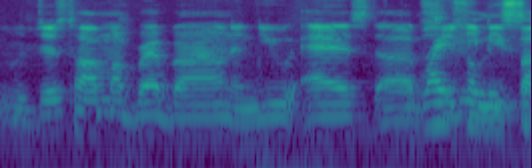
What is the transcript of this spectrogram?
We were just talking about Brett Brown, and you asked, uh, should he be so.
